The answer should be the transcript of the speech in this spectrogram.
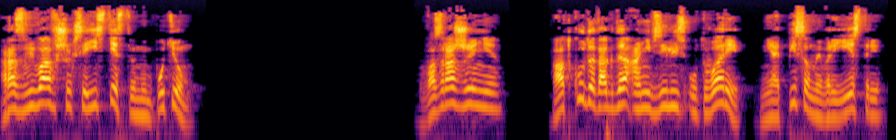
развивавшихся естественным путем? Возражение. Откуда тогда они взялись у твари, не описанной в реестре?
